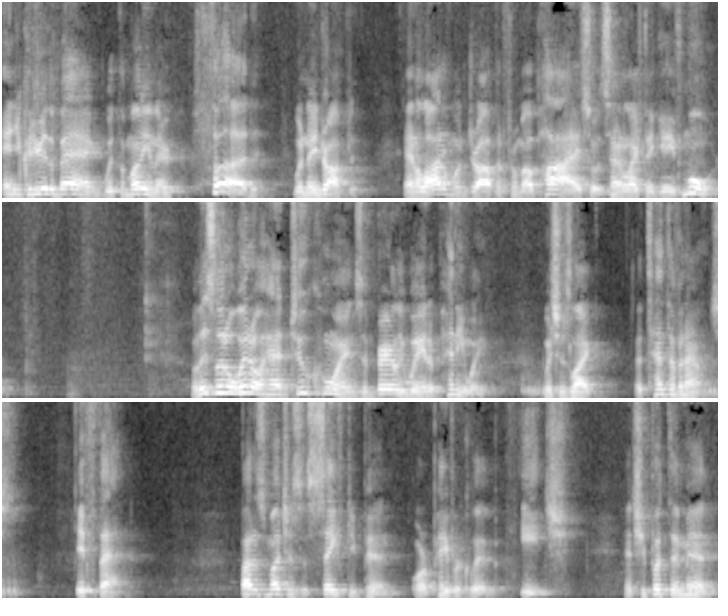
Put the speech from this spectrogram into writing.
And you could hear the bag with the money in there thud when they dropped it. And a lot of them would drop it from up high, so it sounded like they gave more. Well, this little widow had two coins that barely weighed a pennyweight, which is like a tenth of an ounce, if that. About as much as a safety pin or a paperclip each. And she put them in.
